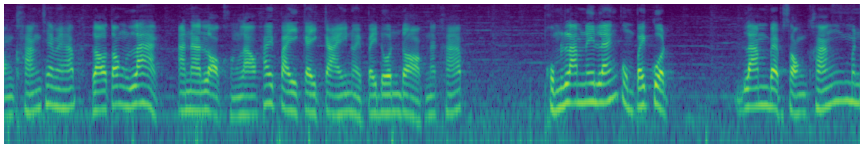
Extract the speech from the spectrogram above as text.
2 ครั้งใช่ไหมครับ เราต้องลากอนาล็อกของเราให้ไปไกลๆหน่อยไปโดนดอกนะครับ ผมลำในแรงผมไปกดลำแบบ 2 ครั้งมัน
